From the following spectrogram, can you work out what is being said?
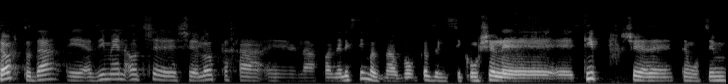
טוב, תודה. אה, אז אם אין עוד שאלות ככה אה, לפאנליסטים, אז נעבור כזה לסיכום של אה, טיפ שאתם רוצים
